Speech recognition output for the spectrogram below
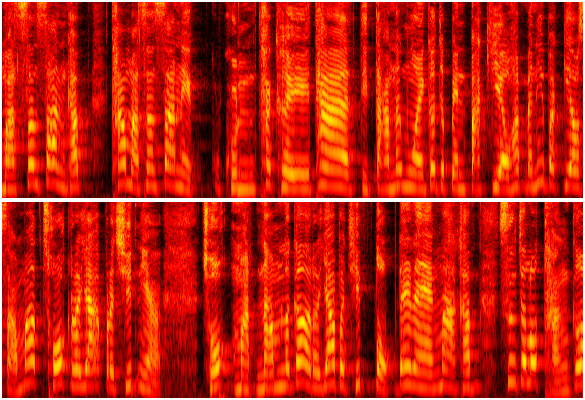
หมัดสั้นๆครับถ้าหมัดสั้นๆเนี่ยคุณถ้าเคยถ้าติดตามนักมวยก็จะเป็นปากเกียวครับอันนี้ปากเกียวสามารถชกระยะประชิดเนี่ยชกหมัดนำแล้วก็ระยะประชิดตบได้แรงมากครับ ซึ่งเจ้ารถถังก็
